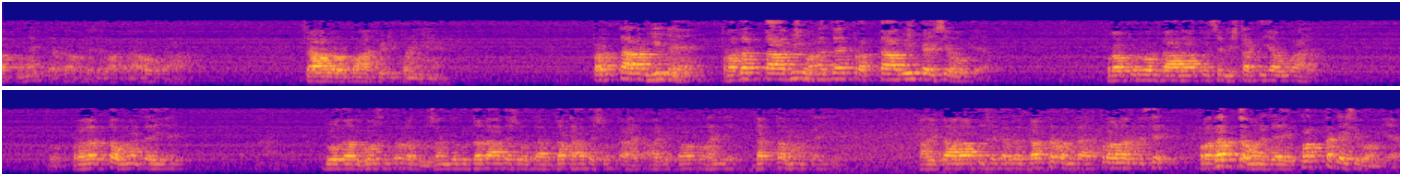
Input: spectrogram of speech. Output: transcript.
आत्मा ने इत्यर्थ अपने सेवा कराओ, कहा। चार और पाँच की टिप्पणी है। प्रत्ताभि में प्रदत्ता भी होना चाहिए प्रत्ताभि कैसे हो गया? प्रपूर्वक दाधातु से निष्ठा किया हुआ है। तो प्रदत्त होना चाहिए। दो दत्त घोष सूत्र में दूसरा जो दत्त आदेश होता है, दत्त आदेश होता है, आगे तो है, दत्त होना चाहिए। खाली दादापि से करते दत्त बनता है प्रलग्न से प्रदत्त होना चाहिए। प्रत्त कैसे बन गया?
